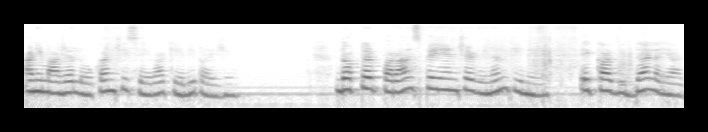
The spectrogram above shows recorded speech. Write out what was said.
आणि माझ्या लोकांची सेवा केली पाहिजे. डॉक्टर परांजपे यांच्या विनंतीने एका विद्यालयात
